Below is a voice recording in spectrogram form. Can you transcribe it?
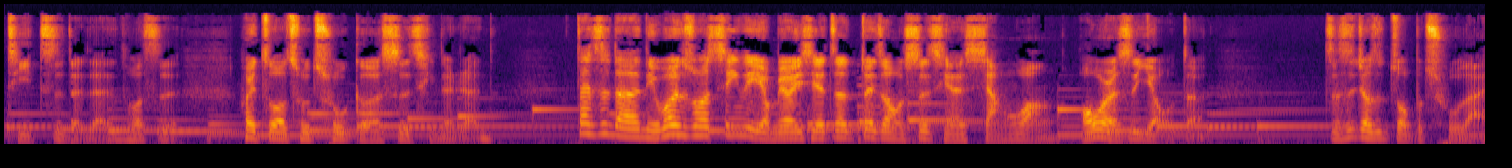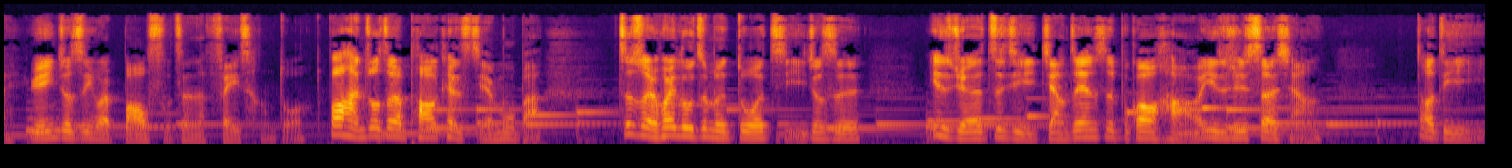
体制的人，或是会做出出格事情的人。但是呢，你问说心里有没有一些这对这种事情的向往，偶尔是有的，只是就是做不出来。原因就是因为包袱真的非常多，包含做这个 podcast 节目吧。之所以会录这么多集，就是。一直觉得自己讲这件事不够好，一直去设想，到底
